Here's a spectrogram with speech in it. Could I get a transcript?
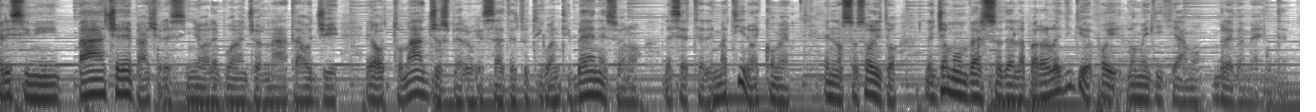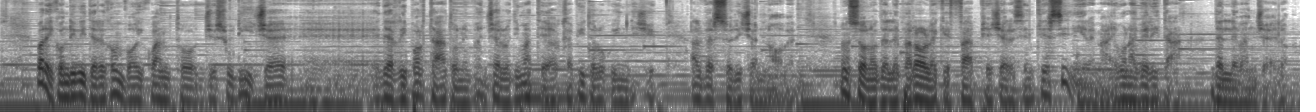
Carissimi, pace, pace del Signore, buona giornata. Oggi è 8 maggio, spero che state tutti quanti bene, sono le 7 del mattino e come è il nostro solito leggiamo un verso della parola di Dio e poi lo meditiamo brevemente. Vorrei condividere con voi quanto Gesù dice eh, ed è riportato nel Vangelo di Matteo al capitolo 15 al verso 19. Non sono delle parole che fa piacere sentirsi dire, ma è una verità dell'Evangelo,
